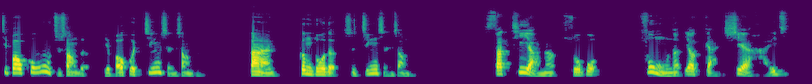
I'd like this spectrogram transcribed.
既包括物质上的，也包括精神上的。当然，更多的是精神上的。萨提亚呢说过，父母呢要感谢孩子，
